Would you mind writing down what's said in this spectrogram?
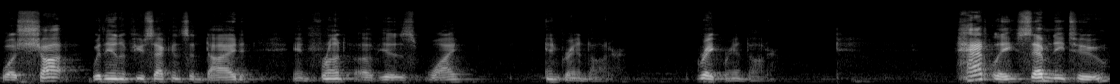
was shot within a few seconds and died in front of his wife and granddaughter, great-granddaughter. Hatley, 72,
